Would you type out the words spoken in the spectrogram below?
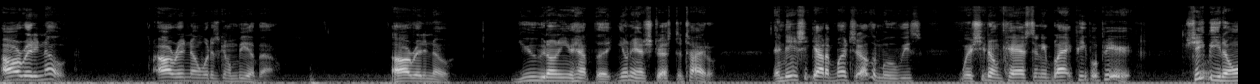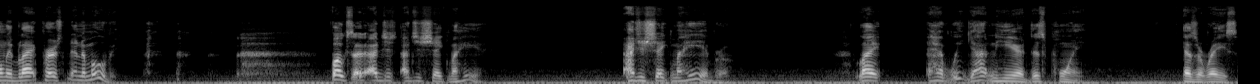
I already know. I already know what it's going to be about. I already know. You don't even have to. You don't even have to stress the title. And then she got a bunch of other movies where she don't cast any black people. Period. She be the only black person in the movie. Folks, I, I just I just shake my head. I just shake my head, bro. Like, have we gotten here at this point as a race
